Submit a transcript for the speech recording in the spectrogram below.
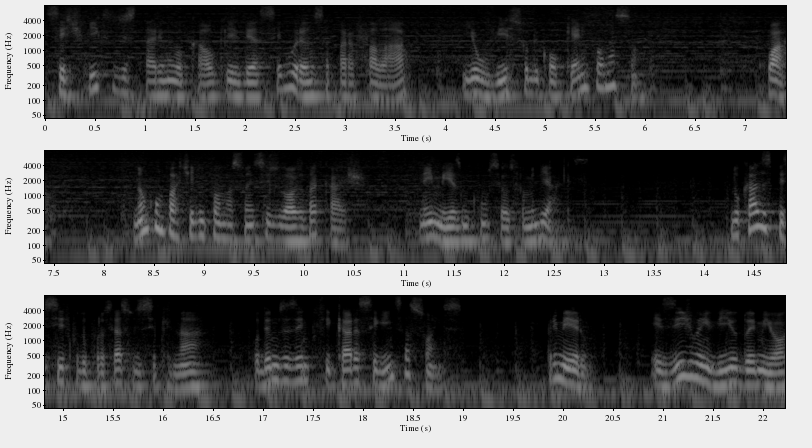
certifique-se de estar em um local que lhe dê a segurança para falar e ouvir sobre qualquer informação. Quarto, não compartilhe informações sigilosas da caixa, nem mesmo com seus familiares. No caso específico do processo disciplinar, podemos exemplificar as seguintes ações. Primeiro, exige o envio do MO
